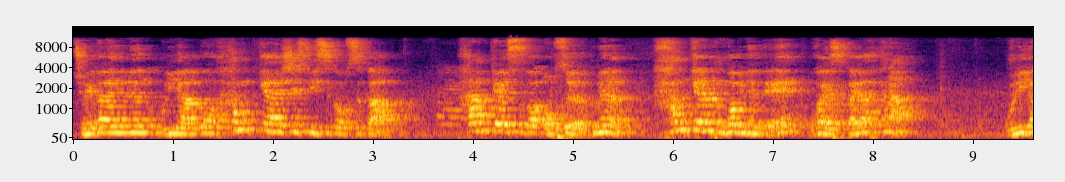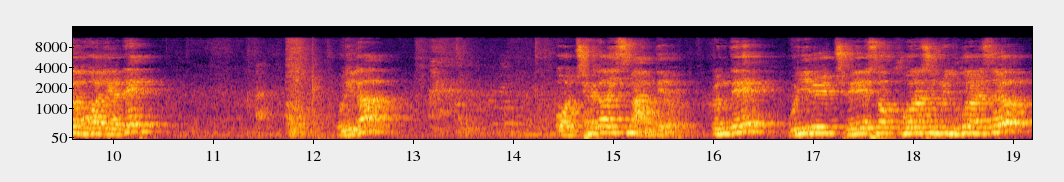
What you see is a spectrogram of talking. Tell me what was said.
죄가 있는 우리하고 함께 하실 수 있을까 없을까? 함께 할 수가 없어요. 그러면 함께 하는 방법이 있는데 뭐가 있을까요? 하나. 우리가 뭐가 돼야 돼? 우리가 어, 죄가 있으면 안 돼요. 그런데 우리를 죄에서 구원하신 분이 누구라 그랬어요?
